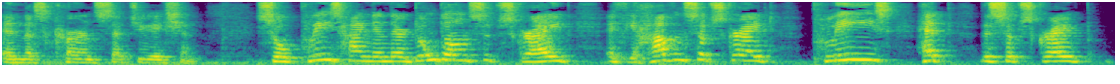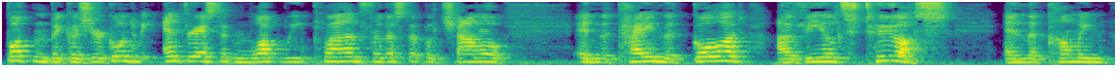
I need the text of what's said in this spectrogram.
in this current situation. So please hang in there. Don't unsubscribe. If you haven't subscribed, please hit the subscribe button because you're going to be interested in what we plan for this little channel in the time that God avails to us in the coming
